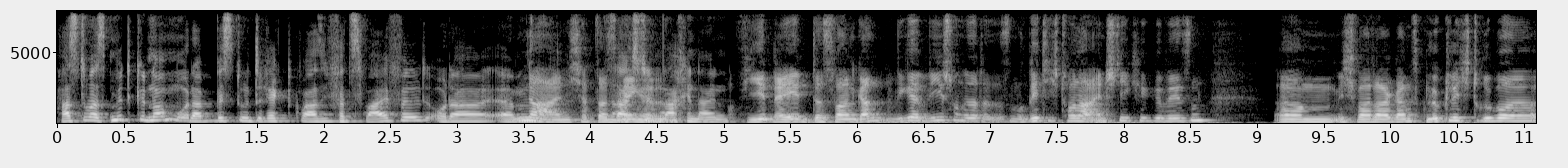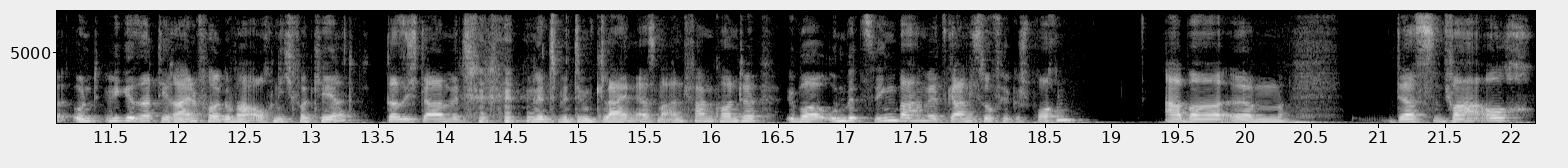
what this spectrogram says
hast du was mitgenommen oder bist du direkt quasi verzweifelt oder? Ähm, Nein, ich habe dann sagst Menge. Du im Nachhinein. Auf jeden, ey, das war ein ganz, wie, wie schon gesagt, das ist ein richtig toller Einstieg hier gewesen. Ähm, ich war da ganz glücklich drüber und wie gesagt, die Reihenfolge war auch nicht verkehrt, dass ich da mit, mit, mit dem Kleinen erstmal anfangen konnte. Über unbezwingbar haben wir jetzt gar nicht so viel gesprochen, aber ähm, das war auch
